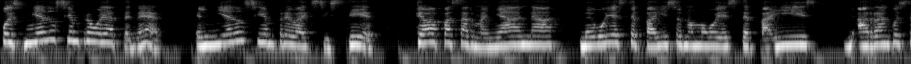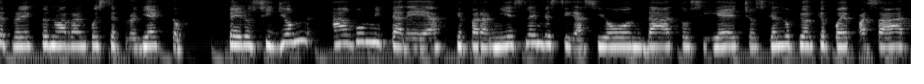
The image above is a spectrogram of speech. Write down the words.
pues miedo siempre voy a tener, el miedo siempre va a existir. ¿Qué va a pasar mañana? ¿Me voy a este país o no me voy a este país? ¿Arranco este proyecto o no arranco este proyecto? Pero si yo hago mi tarea, que para mí es la investigación, datos y hechos, qué es lo peor que puede pasar,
